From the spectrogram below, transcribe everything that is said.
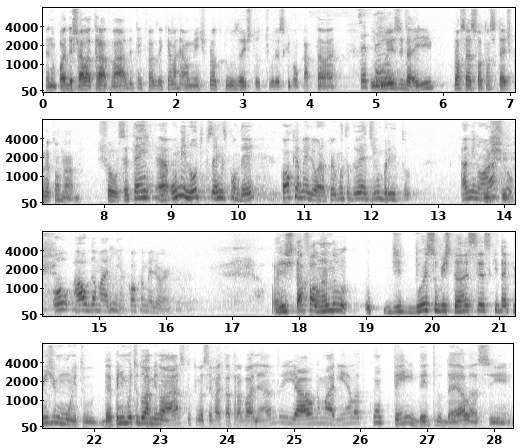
você não pode deixar ela travada e tem que fazer que ela realmente produza estruturas que vão captar você luz tem... e daí processo fotossintético retornado. Show. Você tem é, um minuto para você responder qual que é melhor. A pergunta do Edinho Brito. Aminoácido ixi, ou alga marinha? Qual que é melhor? A gente está falando de duas substâncias que dependem muito. Depende muito do aminoácido que você vai estar trabalhando e a alga marinha ela contém dentro dela assim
